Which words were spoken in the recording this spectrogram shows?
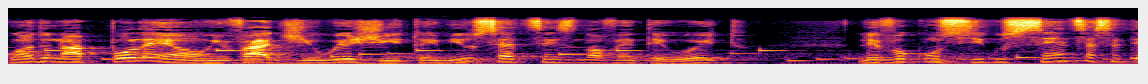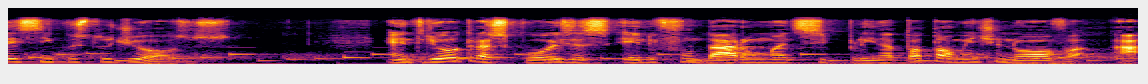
Quando Napoleão invadiu o Egito em 1798, levou consigo 165 estudiosos, entre outras coisas, eles fundaram uma disciplina totalmente nova, a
